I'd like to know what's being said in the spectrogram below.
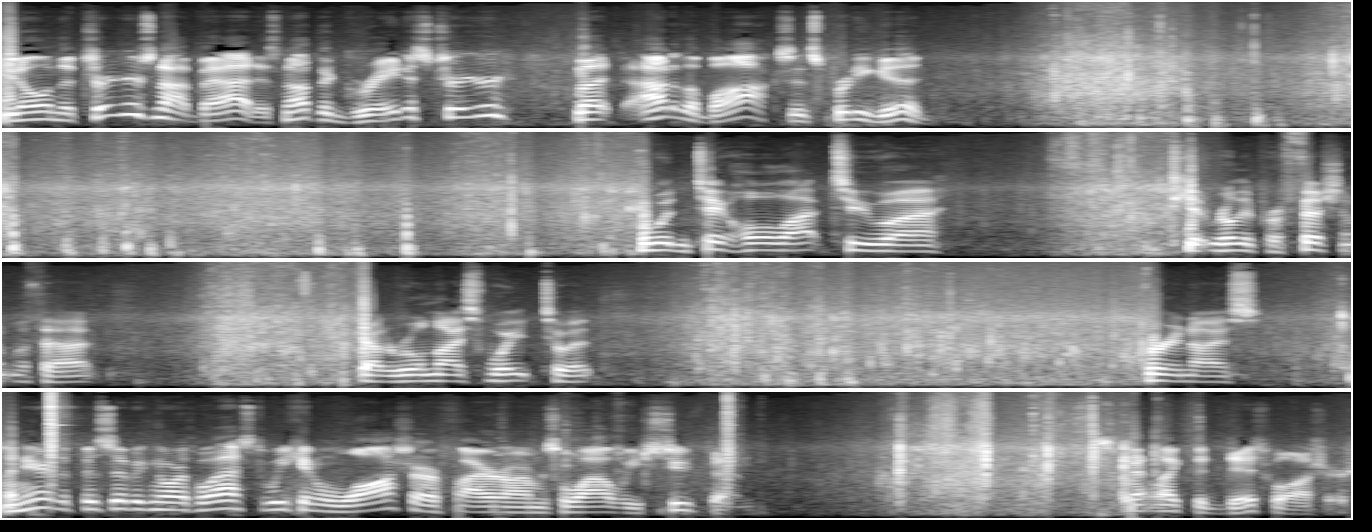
you know, and the trigger's not bad. It's not the greatest trigger, but out of the box, it's pretty good. It wouldn't take a whole lot to uh, to get really proficient with that. Got a real nice weight to it. Very nice. And here in the Pacific Northwest, we can wash our firearms while we shoot them. It's kind of like the dishwasher.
